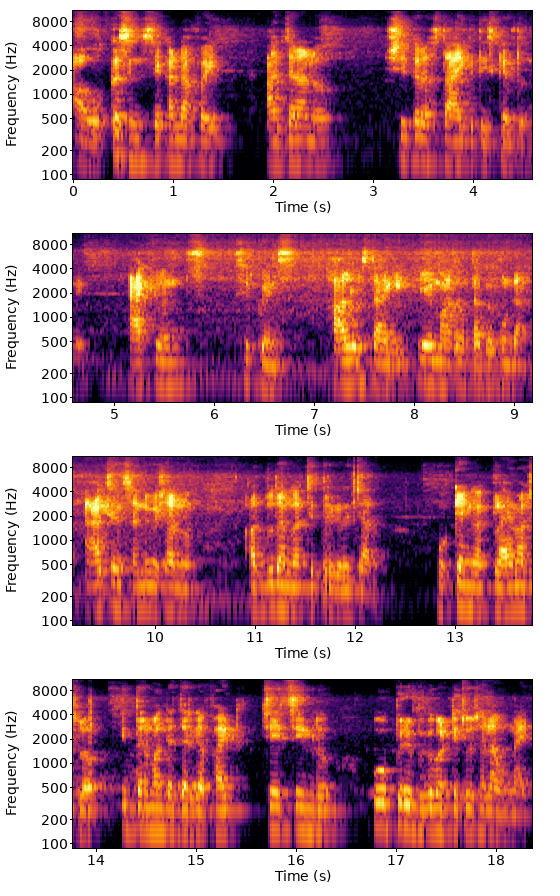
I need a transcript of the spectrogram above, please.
ఆ ఒక్క సిన్ సెకండ్ హాఫ్ అయి అంచనాను శిఖర స్థాయికి తీసుకెళ్తుంది. యాక్షన్ సీక్వెన్స్ హాలీవుడ్ స్థాయికి ఏమాత్రం తగ్గకుండా యాక్షన్ సన్నివేశాలను అద్భుతంగా చిత్రీకరించారు. ముఖ్యంగా క్లైమాక్స్లో ఇద్దరి మధ్య జరిగే ఫైట్ చేసి సీన్లు ఊపిరి బిగబట్టి చూసేలా ఉన్నాయి.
